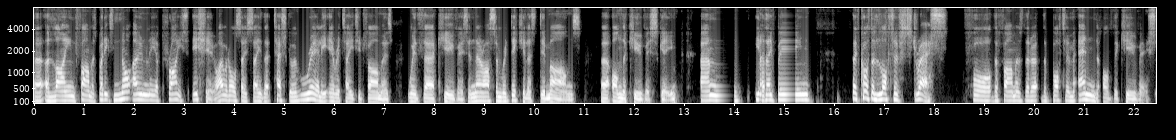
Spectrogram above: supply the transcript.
uh, aligned farmers. But it's not only a price issue. I would also say that Tesco have really irritated farmers with their QVIS, and there are some ridiculous demands uh, on the QVIS scheme, and you know they've been they've caused a lot of stress for the farmers that are at the bottom end of the QVIS,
